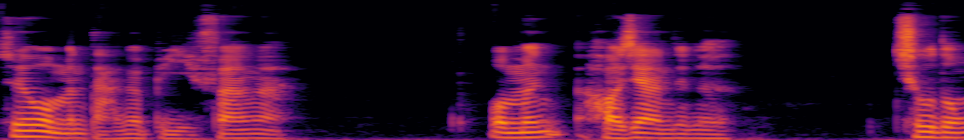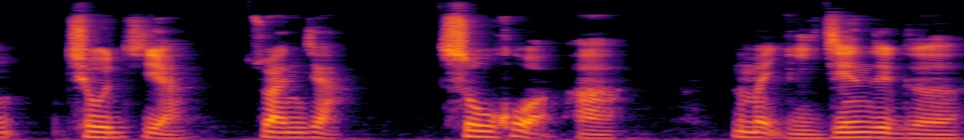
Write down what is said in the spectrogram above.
所以我们打个比方啊，我们好像这个秋冬秋季啊，庄稼收获啊，那么已经这个。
